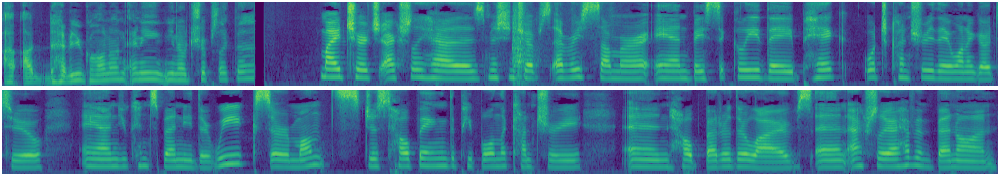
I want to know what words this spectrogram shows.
I, I, have you gone on any, you know, trips like that? My church actually has mission trips every summer, and basically they pick which country they want to go to, and you can spend either weeks or months just helping the people in the country. and help better their lives. And actually, I haven't been on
